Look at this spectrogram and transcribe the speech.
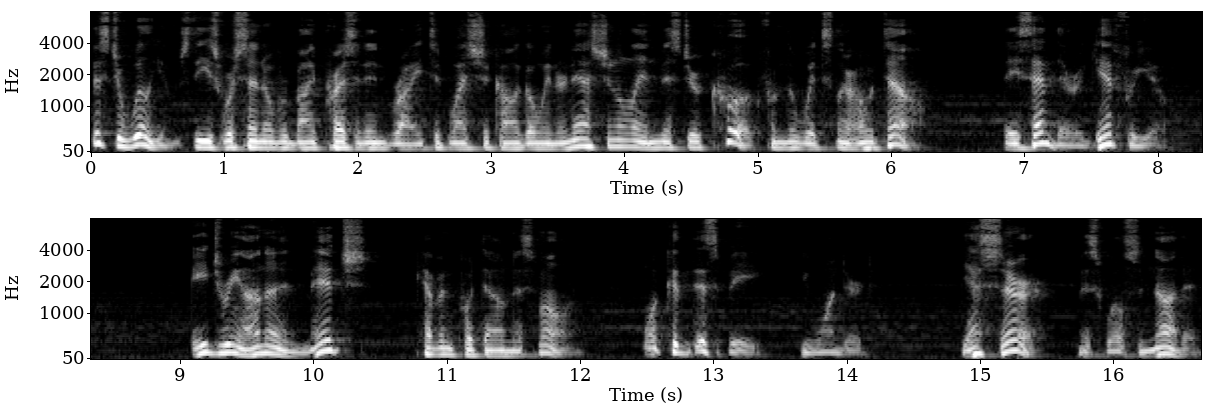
Mr. Williams, these were sent over by President Wright at West Chicago International and Mr. Cook from the Whistler Hotel. They said they're a gift for you. Adriana and Mitch? Kevin put down his phone. What could this be? he wondered. Yes, sir, Miss Wilson nodded.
